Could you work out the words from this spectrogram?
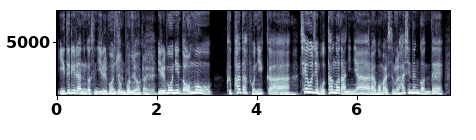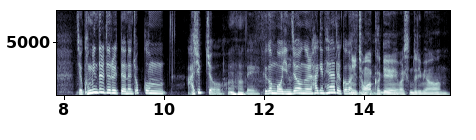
이들이라는 것은 일본 정부죠. 일본입니다. 예. 일본이 너무 급하다 보니까 음. 채우지 못한 것 아니냐라고 음. 말씀을 하시는 건데 이제 국민들 들을 때는 조금 아쉽죠. 음흠. 네, 그건 뭐 인정을 하긴 해야 될 것 같습니다. 정확하게 말씀드리면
